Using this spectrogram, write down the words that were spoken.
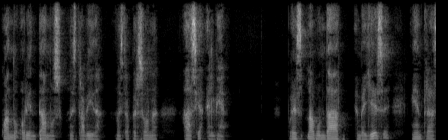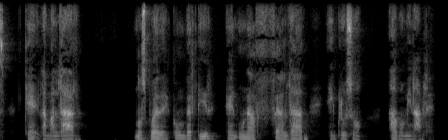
cuando orientamos nuestra vida, nuestra persona hacia el bien. Pues la bondad embellece mientras que la maldad nos puede convertir en una fealdad incluso abominable.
